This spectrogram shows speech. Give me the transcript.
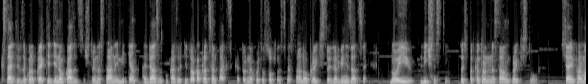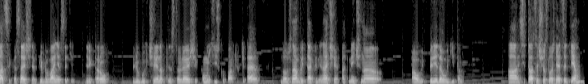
Кстати, в законопроекте отдельно указывается, что иностранный эмитент обязан указывать не только процент акций, которые находятся в собственности иностранного правительства или организации, но и личностей, то есть подконтрольным иностранному правительству. Вся информация, касающаяся пребывания в сети директоров любых членов, предоставляющих Коммунистическую партию Китая, должна быть так или иначе отмечена ау- перед аудитом. А ситуация еще осложняется тем,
